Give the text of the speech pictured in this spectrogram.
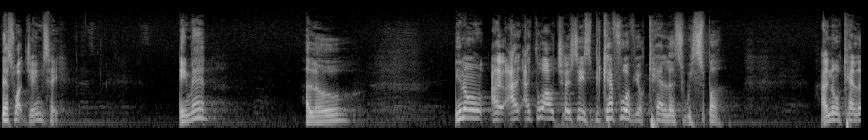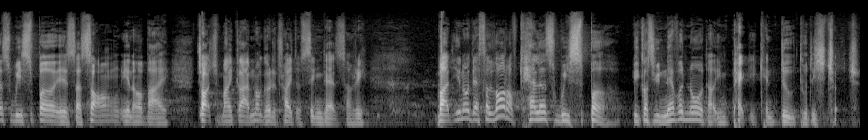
That's what James say. Amen. Hello. You know, I, I, I told our church this: be careful of your careless whisper. I know Careless Whisper is a song, you know, by George Michael. I'm not going to try to sing that, sorry. But you know, there's a lot of careless whisper because you never know the impact it can do to this church.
